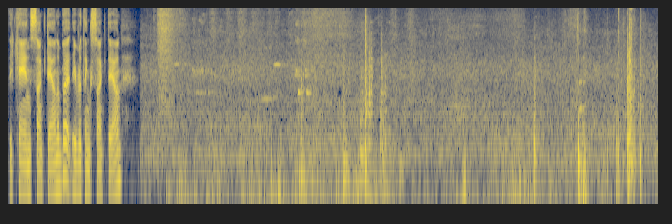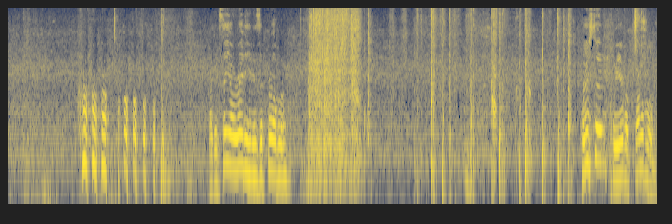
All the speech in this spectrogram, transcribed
The can sunk down a bit, everything sunk down. I can see already there's a problem. Houston, we have a problem.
